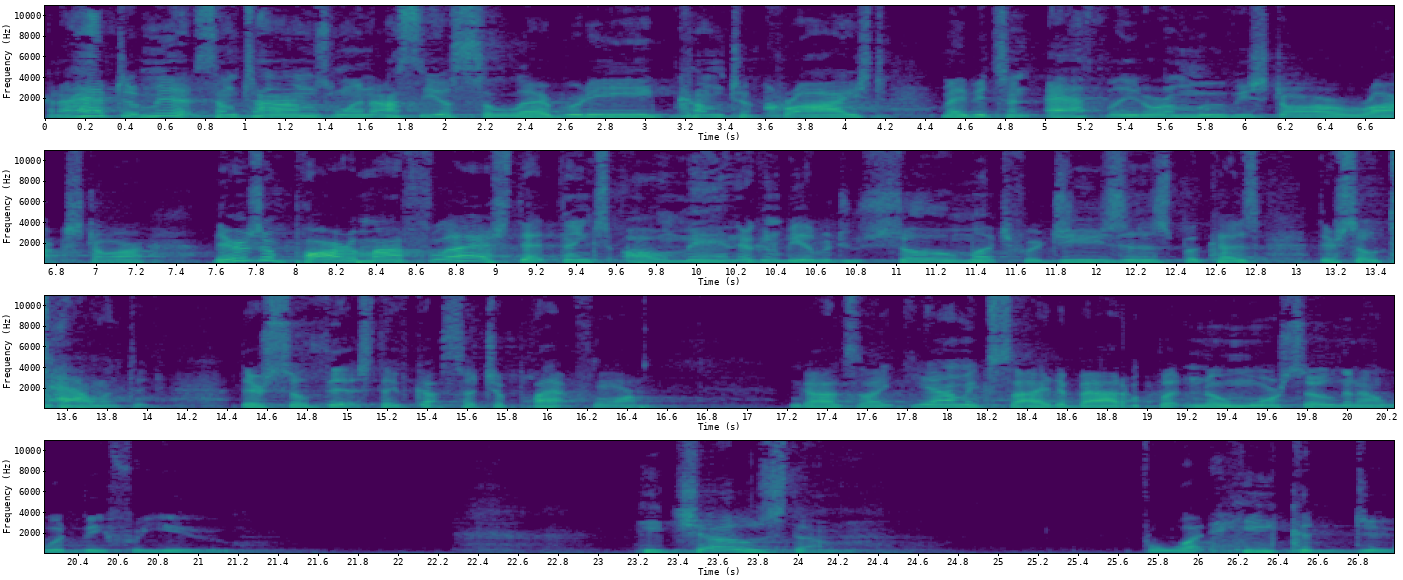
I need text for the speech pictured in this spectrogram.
And I have to admit, sometimes when I see a celebrity come to Christ, maybe it's an athlete or a movie star or a rock star, there's a part of my flesh that thinks, oh man, they're going to be able to do so much for Jesus because they're so talented. They're so this. They've got such a platform. God's like, Yeah, I'm excited about it, but no more so than I would be for you. He chose them for what He could do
